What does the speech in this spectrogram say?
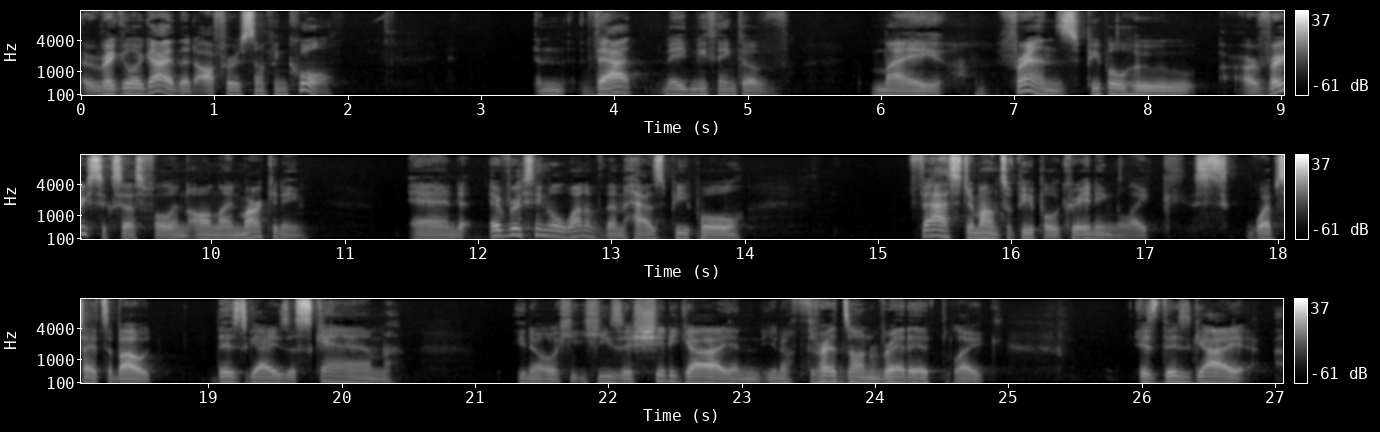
a regular guy that offers something cool. And that made me think of my friends, people who are very successful in online marketing, and every single one of them has people vast amounts of people creating like websites about this guy is a scam. You know he, he's a shitty guy and you know threads on reddit like is this guy uh,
